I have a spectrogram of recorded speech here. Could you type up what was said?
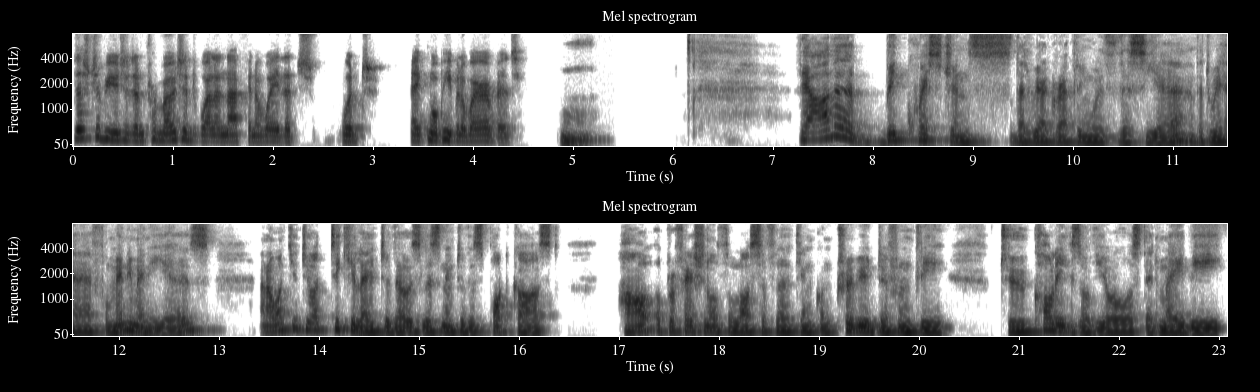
distributed and promoted well enough in a way that would make more people aware of it hmm. there are other big questions that we are grappling with this year that we have for many many years and i want you to articulate to those listening to this podcast how a professional philosopher can contribute differently to colleagues of yours that may be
